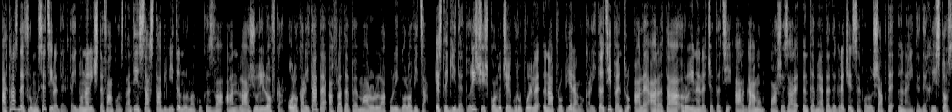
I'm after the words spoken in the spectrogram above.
Atras de frumusețile deltei Dunării, Ștefan Constantin s-a stabilit în urmă cu câțiva ani la Jurilovca, o localitate aflată pe marul lacului Golovița. Este ghid de turist și își conduce grupurile în apropierea localității pentru a le arăta ruinele cetății Argamum, o așezare întemeiată de greci în secolul VII înainte de Hristos.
